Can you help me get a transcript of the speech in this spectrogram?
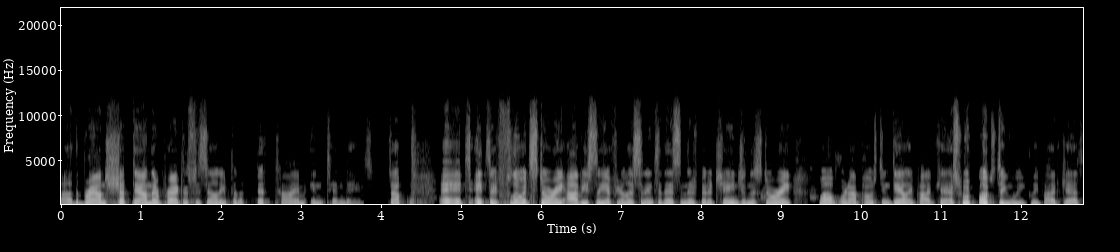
Uh, the Browns shut down their practice facility for the fifth time in ten days. So it's it's a fluid story. Obviously, if you're listening to this and there's been a change in the story, well, we're not posting daily podcasts. We're posting weekly podcasts,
